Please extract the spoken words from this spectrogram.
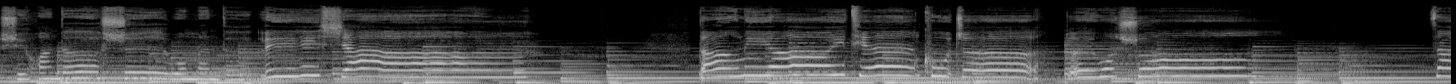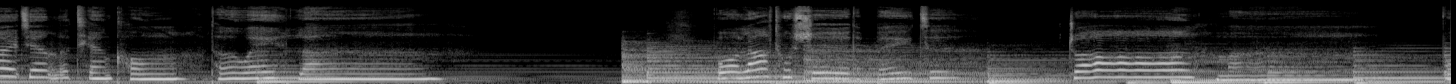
虚幻的是我们的理想。当你有一天哭着对我说再见了，天空的蔚蓝。拉图式的杯子装满柏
